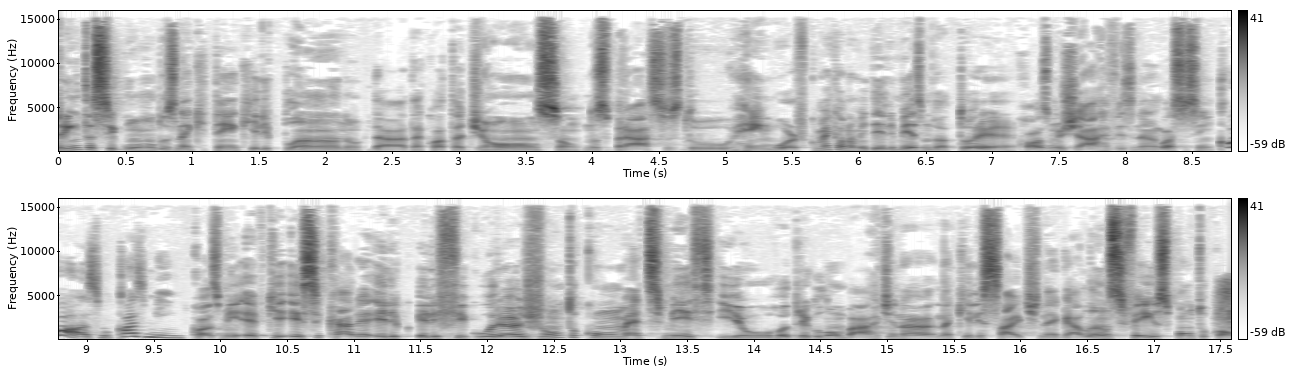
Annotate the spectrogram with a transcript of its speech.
30 segundos, né, que tem aquele plano da Dakota Johnson nos braços do Haimworth. Como é que é o nome dele mesmo, do ator? É Cosmo Jarvis, né? Um negócio assim. Cosmo, Cosmin. Cosmin. É porque esse cara, ele, ele figura junto com o Matt Smith e o Rodrigo Lombardi na, naquele site, né? galansfeios.com.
